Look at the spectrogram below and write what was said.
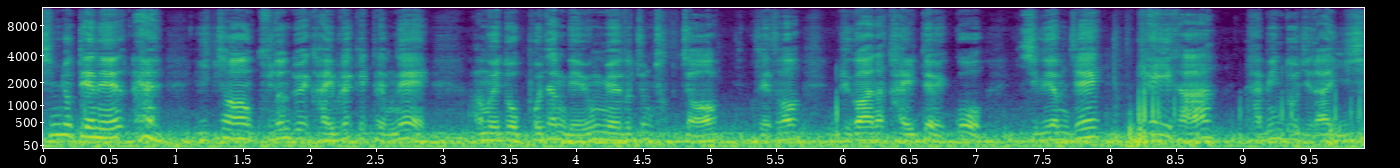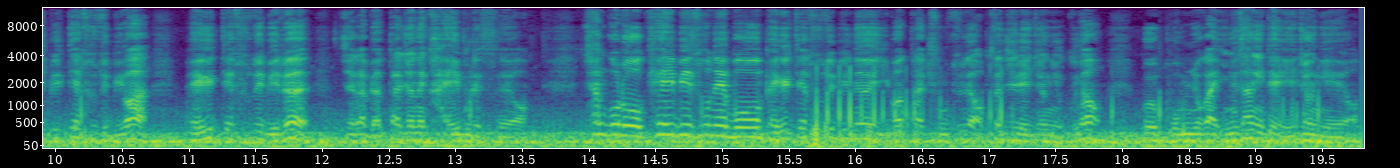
16대는 2009년도에 가입을 했기 때문에 아무래도 보장 내용면에도 좀 적죠. 그래서 그거 하나 가입되어 있고 지금 현재 K사 다빈도지라 21대 수수비와 101대 수수비를 제가 몇 달 전에 가입을 했어요. 참고로 KB 손해보험 101대 수수비는 이번 달 중순에 없어질 예정이고요. 그 보험료가 인상이 될 예정이에요.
